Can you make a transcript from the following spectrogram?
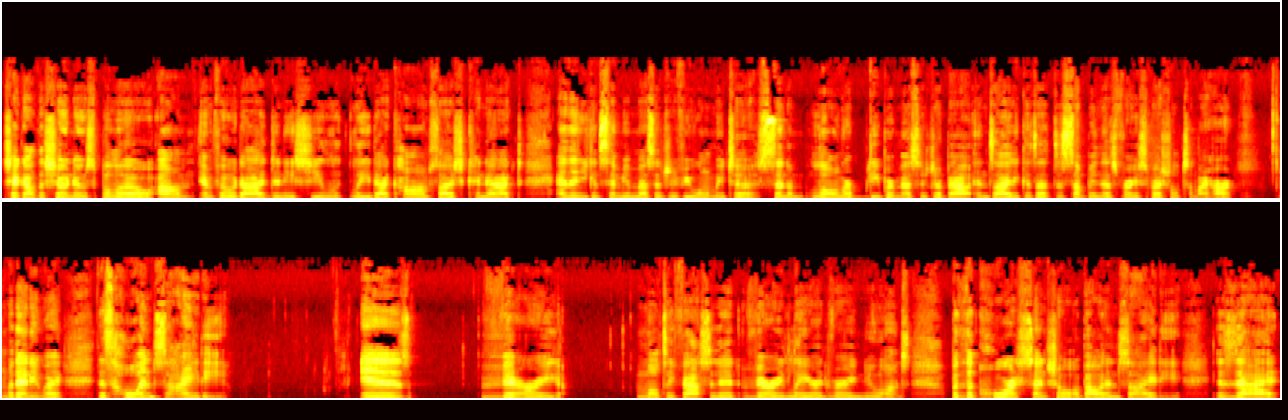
Check out the show notes below. Um, info.deniseglee.com slash connect. And then you can send me a message if you want me to send a long or deeper message about anxiety because that's just something that's very special to my heart. But anyway, this whole anxiety is very multifaceted, very layered, very nuanced. But the core essential about anxiety is that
